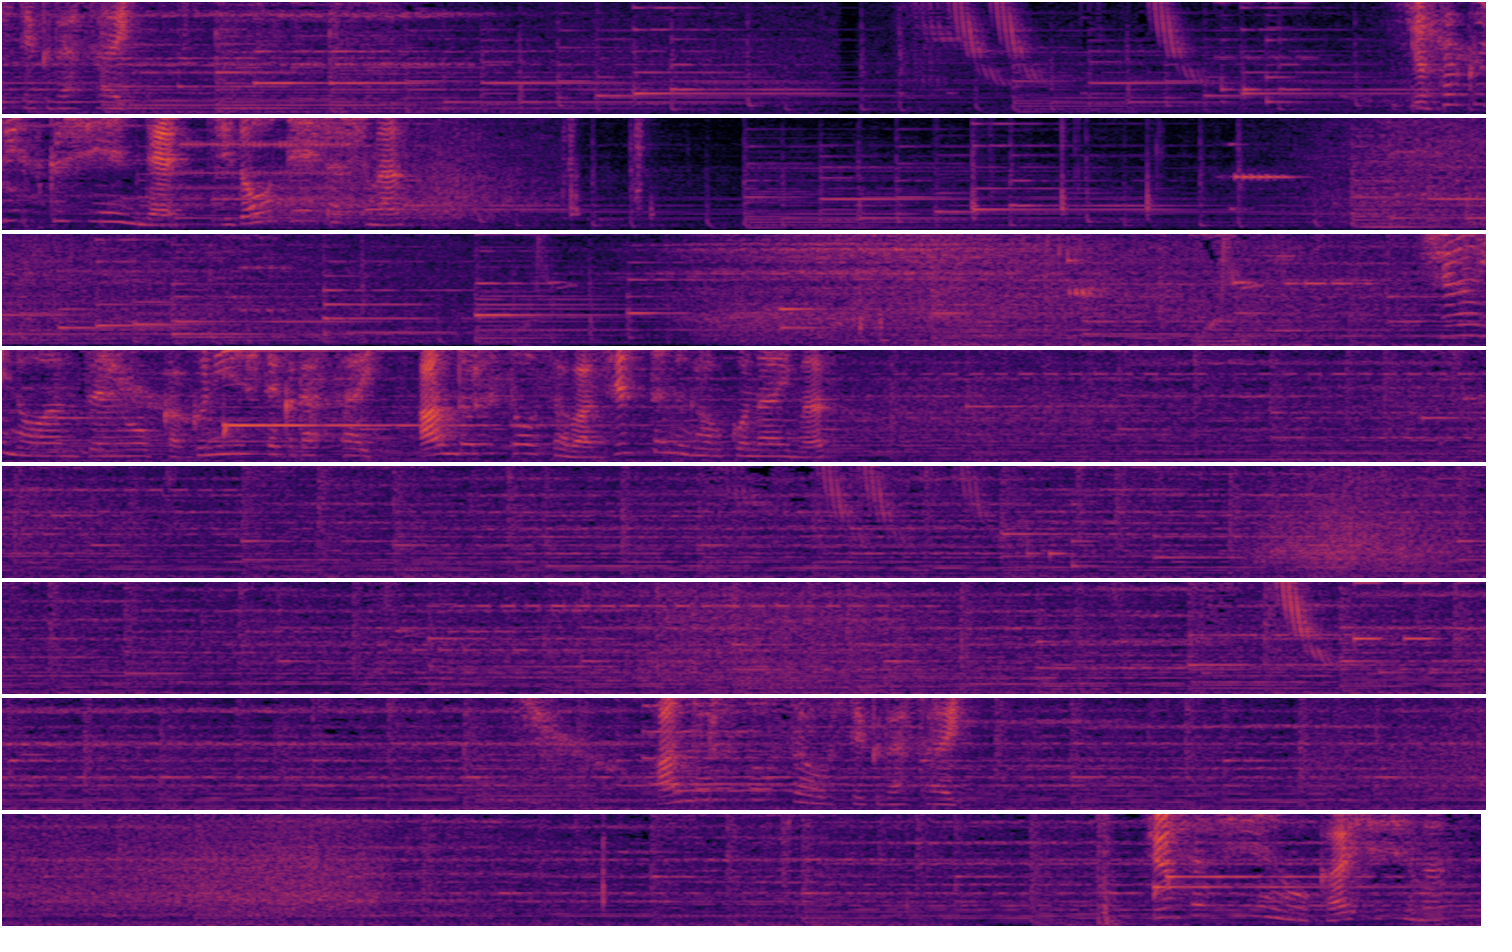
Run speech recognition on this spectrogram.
してください。予測リスク支援で自動停車します。周囲の安全を確認してください。ハンドル操作はシステムが行います。してください。駐車支援を開始します。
